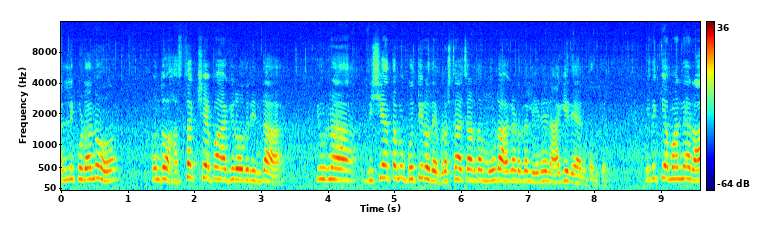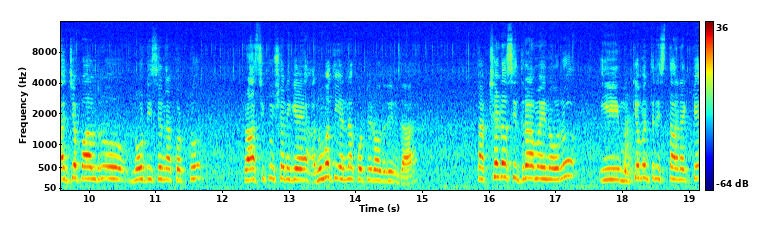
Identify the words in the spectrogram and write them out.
ಅಲ್ಲಿ ಕೂಡ ಒಂದು ಹಸ್ತಕ್ಷೇಪ ಆಗಿರೋದರಿಂದ ಇವ್ರನ್ನ ವಿಷಯ ತಮಗೆ ಗೊತ್ತಿರೋದೆ, ಭ್ರಷ್ಟಾಚಾರದ ಮೂಢ ಹಗಡದಲ್ಲಿ ಏನೇನು ಆಗಿದೆ ಅಂತಂತೆ. ಇದಕ್ಕೆ ಮೊನ್ನೆ ರಾಜ್ಯಪಾಲರು ನೋಟಿಸನ್ನು ಕೊಟ್ಟು ಪ್ರಾಸಿಕ್ಯೂಷನ್ಗೆ ಅನುಮತಿಯನ್ನು ಕೊಟ್ಟಿರೋದರಿಂದ ತಕ್ಷಣ ಸಿದ್ದರಾಮಯ್ಯನವರು ಈ ಮುಖ್ಯಮಂತ್ರಿ ಸ್ಥಾನಕ್ಕೆ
